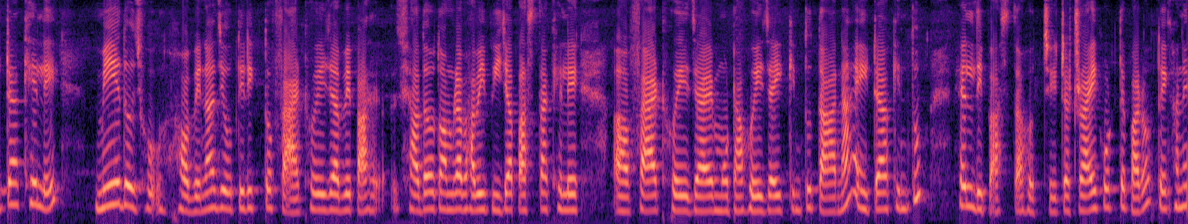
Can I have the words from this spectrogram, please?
এটা খেলে মেয়েদও হবে না যে অতিরিক্ত ফ্যাট হয়ে যাবে সাধারণত আমরা ভাবি পিজা পাস্তা খেলে ফ্যাট হয়ে যায়, মোটা হয়ে যায়, কিন্তু তা না, এটা কিন্তু হেলদি পাস্তা হচ্ছে, এটা ট্রাই করতে পারো। তো এখানে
